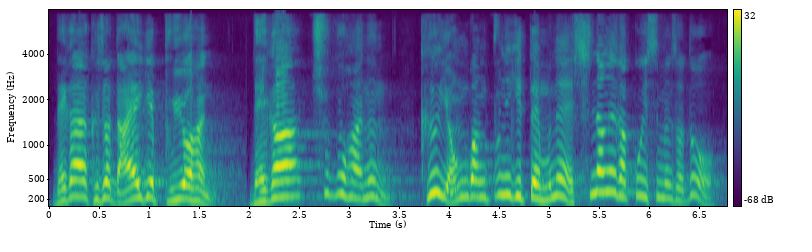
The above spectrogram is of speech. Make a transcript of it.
내가 그저 나에게 부여한 내가 추구하는 그 영광뿐이기 때문에 신앙을 갖고 있으면서도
